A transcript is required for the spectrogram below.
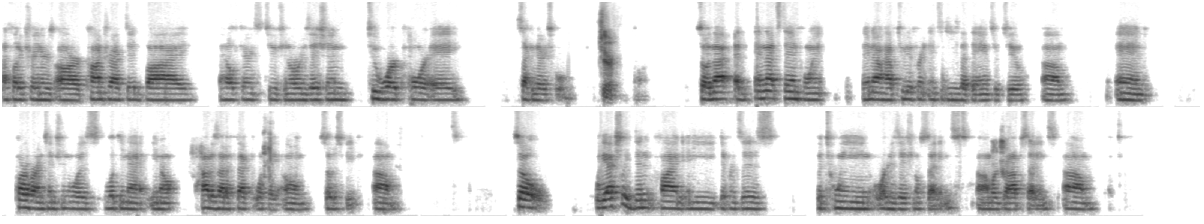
athletic trainers are contracted by a healthcare institution or organization to work for a secondary school. Sure. So in that in that standpoint, they now have two different entities that they answer to, um, and part of our intention was looking at you know how does that affect what they own, so to speak. Um, so we actually didn't find any differences between organizational settings um, or job settings. Um,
